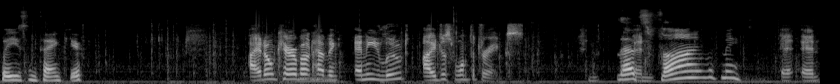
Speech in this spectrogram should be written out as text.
Please and thank you. I don't care about having any loot. I just want the drakes That's And- fine with me. And and,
